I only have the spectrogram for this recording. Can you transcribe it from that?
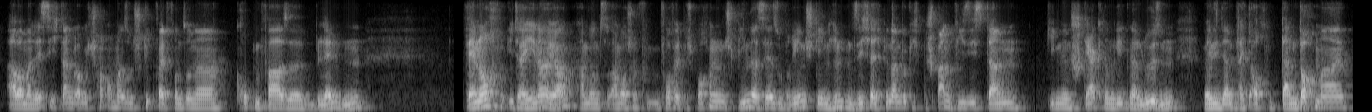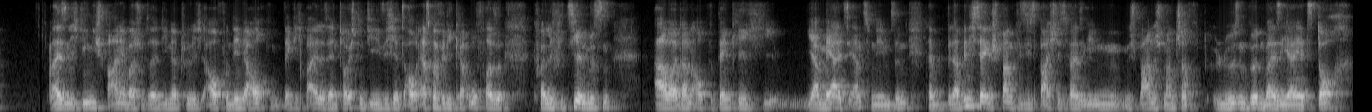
Aber man lässt sich dann, glaube ich, schon auch mal so ein Stück weit von so einer Gruppenphase blenden. Dennoch, Italiener, ja, haben wir uns haben wir auch schon im Vorfeld besprochen, spielen das sehr souverän, stehen hinten sicher. Ich bin dann wirklich gespannt, wie sie es dann gegen einen stärkeren Gegner lösen, wenn sie dann vielleicht auch dann doch mal, weiß nicht, gegen die Spanier beispielsweise, die natürlich auch, von denen wir auch, denke ich, beide sehr enttäuscht sind, die sich jetzt auch erstmal für die K.O.-Phase qualifizieren müssen, aber dann auch, denke ich, ja mehr als ernst zu nehmen sind. Da, da bin ich sehr gespannt, wie sie es beispielsweise gegen eine spanische Mannschaft lösen würden, weil sie ja jetzt doch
